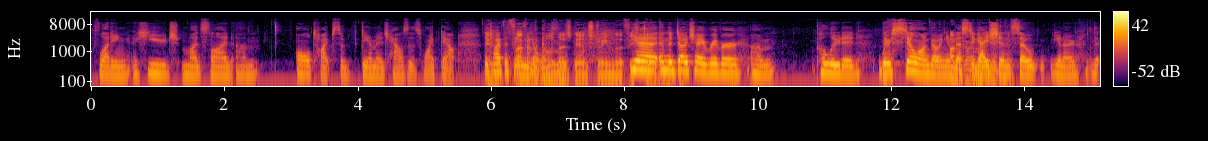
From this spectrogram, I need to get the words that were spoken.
flooding, a huge mudslide. Um, all types of damage, houses wiped out, the And type of thing you 500 don't want to see. downstream, the fish yeah, and the Doce River um, polluted. There's still ongoing Ongoing, investigations, yeah. so you know th-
